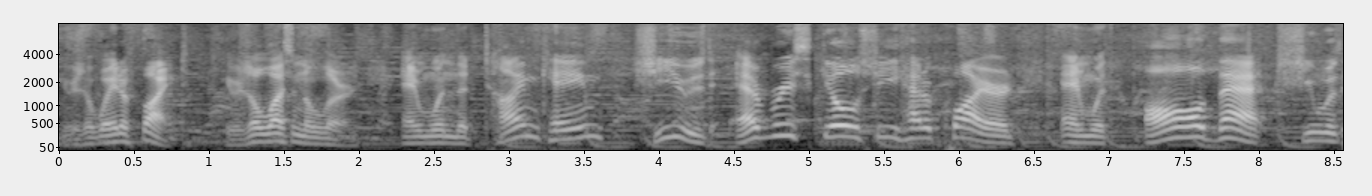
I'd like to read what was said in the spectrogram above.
here's a way to fight, here's a lesson to learn. And when the time came, she used every skill she had acquired, and with all that, she was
